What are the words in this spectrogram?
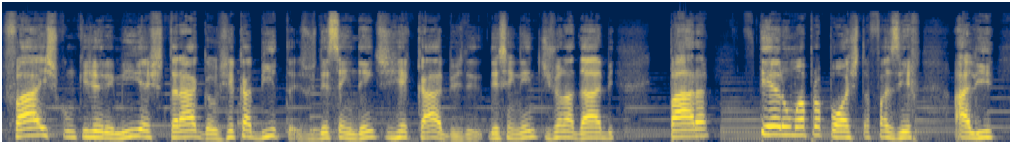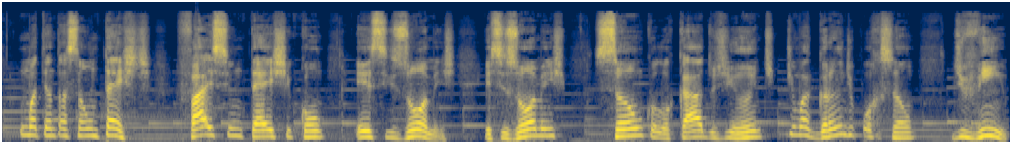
Faz com que Jeremias traga os recabitas, os descendentes de Recabe, os descendentes de Jonadab, para ter uma proposta, fazer ali uma tentação, um teste. Faz-se um teste com esses homens. Esses homens são colocados diante de uma grande porção de vinho.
